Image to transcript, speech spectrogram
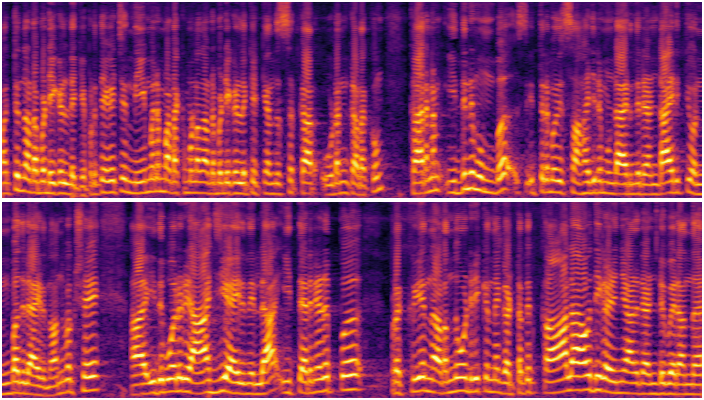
മറ്റു നടപടികളിലേക്ക് പ്രത്യേകിച്ച് നിയമനം അടക്കമുള്ള നടപടികളിലേക്ക് കേന്ദ്ര സർക്കാർ ഉടൻ കടക്കും. കാരണം ഇതിനു മുമ്പ് ഇത്തരമൊരു സാഹചര്യം ഉണ്ടായിരുന്നു രണ്ടായിരത്തി ഒൻപതിലായിരുന്നു. അന്ന് പക്ഷേ ഇതുപോലെ രാജിയായിരുന്നില്ല. ഈ തെരഞ്ഞെടുപ്പ് പ്രക്രിയ നടന്നുകൊണ്ടിരിക്കുന്ന ഘട്ടത്തിൽ കാലാവധി കഴിഞ്ഞാണ് രണ്ടുപേർ അന്ന്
